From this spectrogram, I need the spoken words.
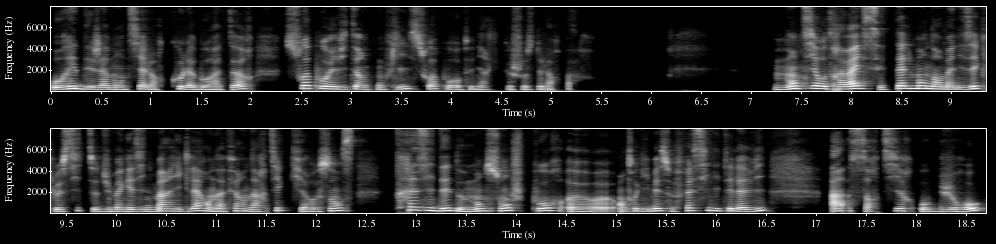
auraient déjà menti à leurs collaborateurs, soit pour éviter un conflit, soit pour obtenir quelque chose de leur part. Mentir au travail, c'est tellement normalisé que le site du magazine Marie-Claire en a fait un article qui recense 13 idées de mensonges pour, euh, entre guillemets, se faciliter la vie à sortir au bureau.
